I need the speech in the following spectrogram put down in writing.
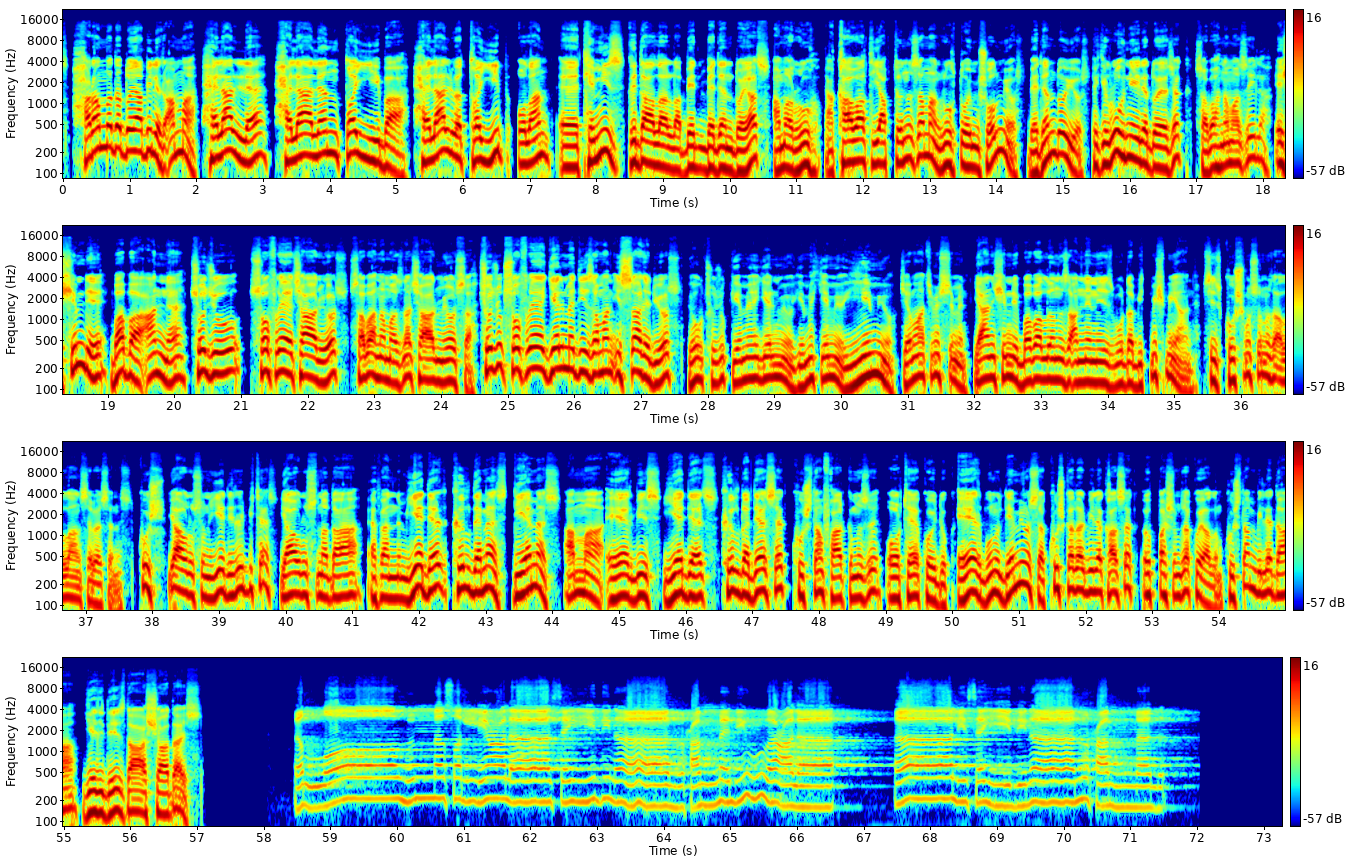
Haramla da doyabilir ama helalle helalen tayyiba helal ve tayyip olan e, temiz gıdalarla be- beden doyar ama ruh yani kahvaltı yaptığınız zaman ruh doymuş olmuyor. Beden doyuyor. Peki ruh neyle doyacak? Sabah namazıyla. E şimdi baba, anne çocuğu sofraya çağırıyor, sabah namazına çağırmıyorsa. Çocuk sofraya gelmediği zaman ısrar ediyor. Yok çocuk yemeğe gelmiyor, yemek yemiyor, yiyemiyor. Cemaat Müslümin. Yani şimdi babalığınız, anneniz burada bitmiş mi yani? Siz kuş musunuz Allah'ını severseniz? Kuş yavrusunu yedirir biter. Yavrusuna daha efendim ye der, kıl demez, diyemez. Ama eğer biz ye der, kıl da dersek kuştan farkımızı ortaya koyduk. Eğer bunu Yetişemiyorsa kuş kadar bile kalsak öp başımıza koyalım. Kuştan bile daha gerideyiz, daha aşağıdayız. Allahümme salli ala seyyidina Muhammedin ve ala ali seyyidina Muhammed.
